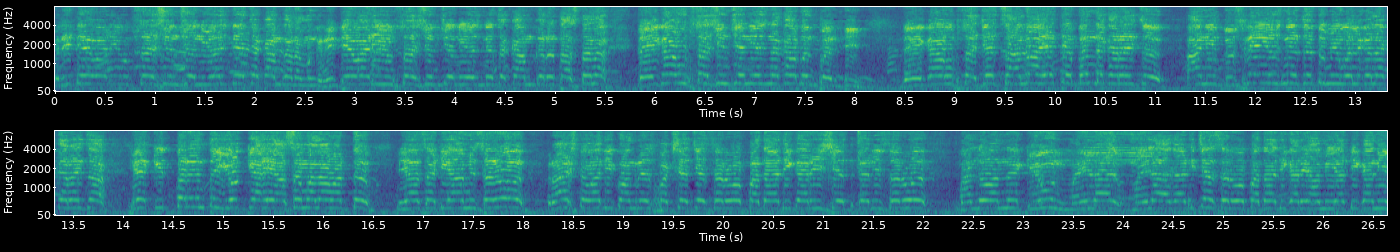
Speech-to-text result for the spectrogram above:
रिटेवाडी उपसा सिंचन योजनेचं काम करा. मग रिटेवाडी उपसा सिंचन योजनेचं काम करत असताना दहिगाव उपसा सिंचन योजना का बंद पडती दहेगाव उपसा जे चालू आहे ते बंद करायचं आणि दुसऱ्या योजनेचं तुम्ही वलगला करायचा हे कितपर्यंत योग्य आहे असं मला वाटतं. यासाठी आम्ही सर्व राष्ट्रवादी काँग्रेस पक्षाचे सर्व पदाधिकारी शेतकरी सर्व बांधवांना घेऊन महिला महिला आघाडीच्या सर्व पदाधिकारी आम्ही या ठिकाणी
